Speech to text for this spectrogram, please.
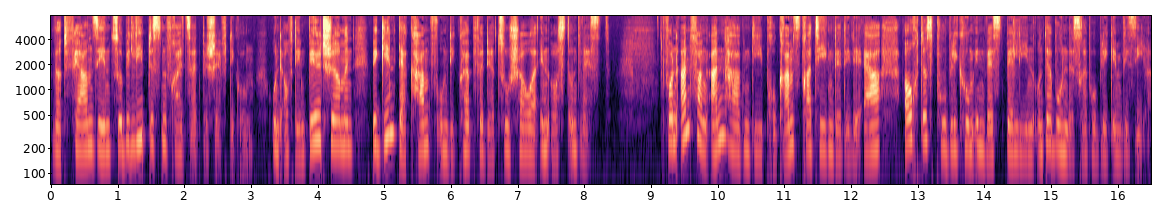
wird Fernsehen zur beliebtesten Freizeitbeschäftigung. Und auf den Bildschirmen beginnt der Kampf um die Köpfe der Zuschauer in Ost und West. Von Anfang an haben die Programmstrategen der DDR auch das Publikum in Westberlin und der Bundesrepublik im Visier.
